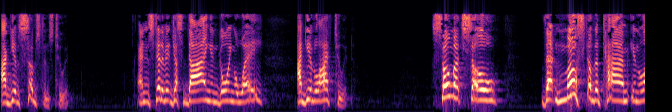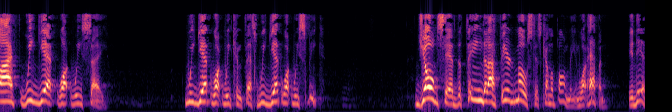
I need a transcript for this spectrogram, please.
I give substance to it. And instead of it just dying and going away, I give life to it. So much so that most of the time in life we get what we say. We get what we confess. We get what we speak. Job said, The thing that I feared most has come upon me. And what happened? It did.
